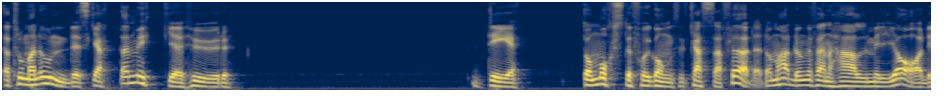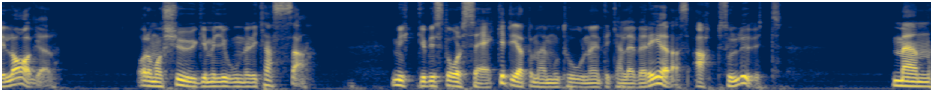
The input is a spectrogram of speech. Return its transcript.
jag tror man underskattar mycket hur det de måste få igång sitt kassaflöde. De hade ungefär en halv miljard i lager. Och de har 20 miljoner i kassa. Mycket består säkert i att de här motorerna inte kan levereras, absolut. Men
